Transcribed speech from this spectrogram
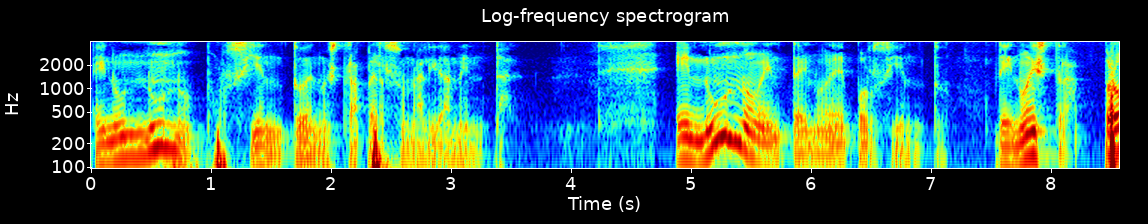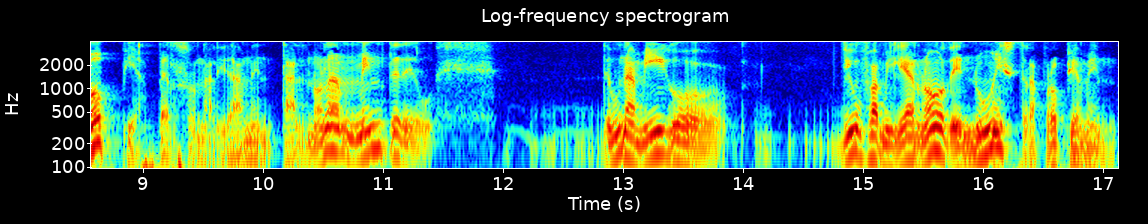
en un 1% de nuestra personalidad mental. En un 99% de nuestra propia personalidad mental, no la mente de, de un amigo, de un familiar, no, de nuestra propia mente.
